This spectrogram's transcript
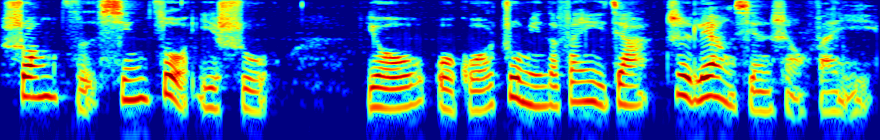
双子星座》一书，由我国著名的翻译家质亮先生翻译。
